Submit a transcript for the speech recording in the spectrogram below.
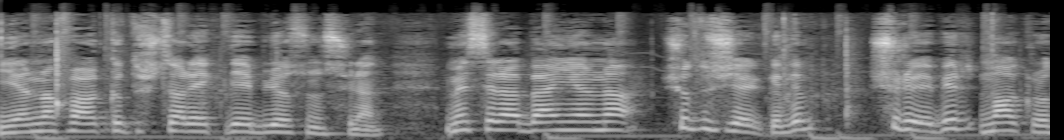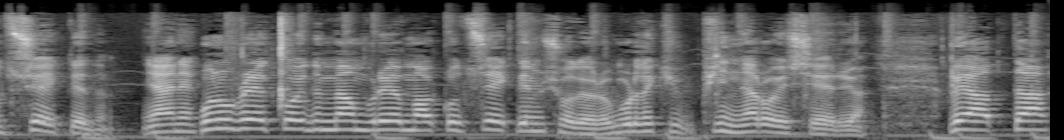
Yanına farklı tuşlar ekleyebiliyorsunuz filan. Mesela ben yanına şu tuşu ekledim. Şuraya bir makro tuşu ekledim. Yani bunu buraya koydum ben buraya makro tuşu eklemiş oluyorum. Buradaki pinler o işe yarıyor. Ve hatta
